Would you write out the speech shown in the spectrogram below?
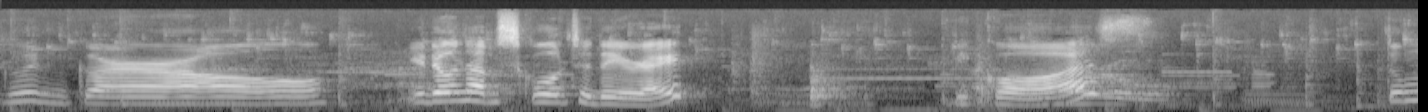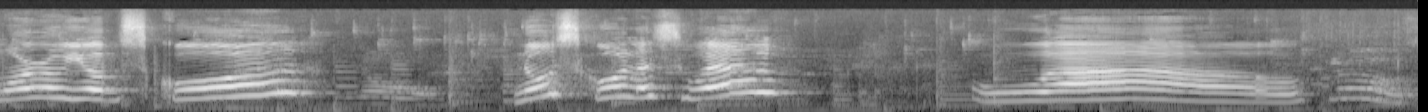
Good girl. You don't have school today, right? Because tomorrow you have school? No. No school as well? Wow. Close.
